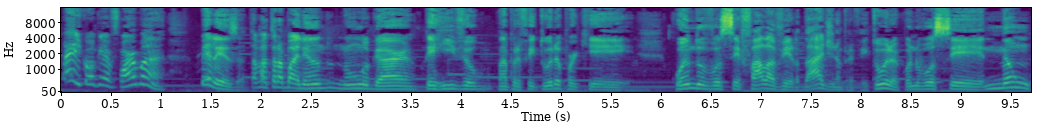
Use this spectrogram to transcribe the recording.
Mas de qualquer forma, Beleza, tava trabalhando num lugar terrível na prefeitura, porque quando você fala a verdade na prefeitura, quando você não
